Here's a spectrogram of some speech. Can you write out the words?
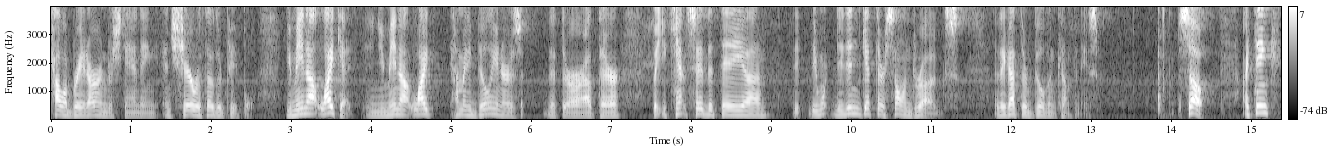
calibrate our understanding and share with other people. You may not like it, and you may not like how many billionaires that there are out there, but you can't say that they, uh, they, they, they didn't get there selling drugs. They got their building companies. So I think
